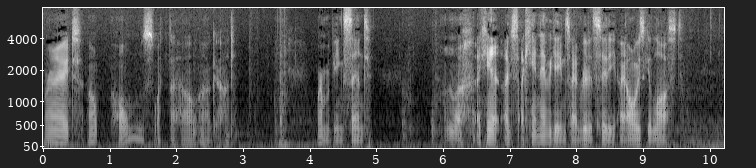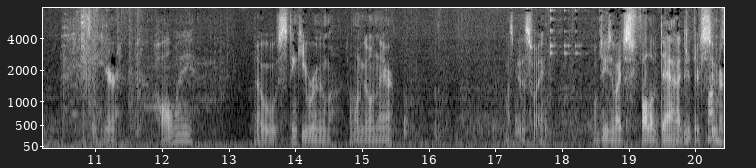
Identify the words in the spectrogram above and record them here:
Right. Oh, Holmes? What the hell? Oh god. Where am I being sent? Ugh, I can't. I just. I can't navigate inside Rivet City. I always get lost. What's in here? Hallway? No, stinky room. Don't want to go in there. Must be this way. Well, geez, if I just followed Dad, I'd get there sooner.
